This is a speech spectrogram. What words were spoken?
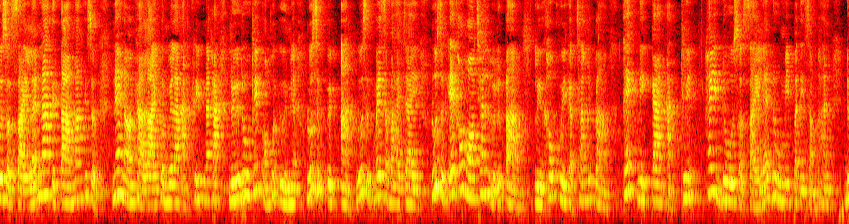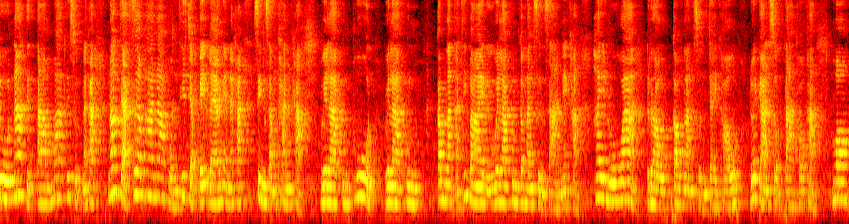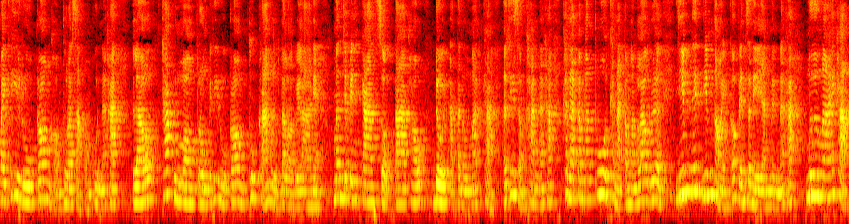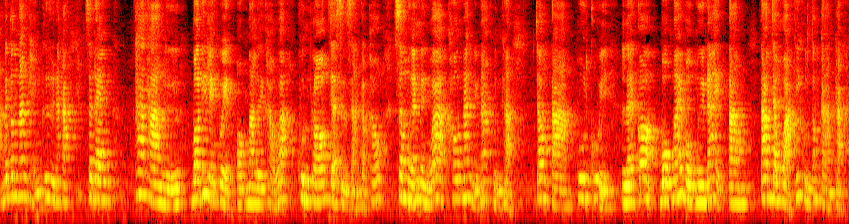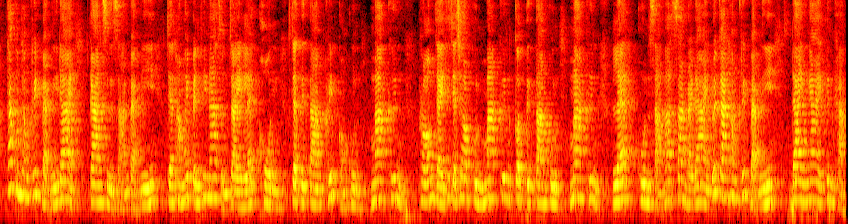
ูสดใสและน่าติดตามมากที่สุด แน่นอนค่ะหลายคนเวลาอัดคลิปนะคะ หรือดูคลิปของคนอื่นเนี่ยรู้สึกอึดอัด รู้สึกไม่สบายใจ รู้สึกเอ๊ะเขามองฉันหรือหรือเปล่า หรือเขาคุยกับฉันหรือเปล่า เทคนิคการอัดคลิปให้ดูสดใสและดูมีปฏิสัมพันธ์ ดูน่าติดตามมากที่สุดนะคะ นอกจากเสื้อผ้าหน้าผมที่จะเป๊ะแล้วเนี่ยนะคะ สิ่งสำคัญค่ะ เวลาคุณพูด เวลาคุณ กำลังอธิบายหรือเวลาคุณกำลังสื่อสารเนี่ยค่ะ ให้รู้ว่าเรากำลังสนใจเขาด้วยการสบตาเขาค่ะ มองไปที่รูกล้องของโทรศัพท์ของคุณนะคะ แล้วถ้าคุณมองตรงไปที่รูกล้องทุกครั้งหรือตลอดเวลาเนี่ยมันจะเป็นการสบตาเขาโดยอัตโนมัติค่ะ และที่สำคัญนะคะ ขณะกำลังพูดขณะกำลังเล่าเรื่อง ยิ้มนิดยิ้มหน่อยก็เป็นเสน่ห์อย่างหนึ่งนะคะ มือไม้ค่ะ ไม่ต้องนั่งแข็งทื่อนะคะ แสดง ท่าทางหรือ body language ออกมาเลยค่ะว่า คุณพร้อมจะสื่อสารกับเขาเสมือนหนึ่งว่าเขานั่งอยู่หน้าคุณค่ะ จ้องตาพูดคุย และก็โบกไม้โบกมือได้ตามตามจังหวะที่คุณต้องการค่ะ ถ้าคุณทำคลิปแบบนี้ได้ การสื่อสารแบบนี้จะทำให้เป็นที่น่าสนใจและคนจะติดตามคลิปของคุณมากขึ้น พร้อมใจที่จะชอบคุณมากขึ้น กดติดตามคุณมากขึ้น และคุณสามารถสร้างรายได้ ด้วยการทำคลิปแบบนี้ได้ง่ายขึ้นค่ะ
